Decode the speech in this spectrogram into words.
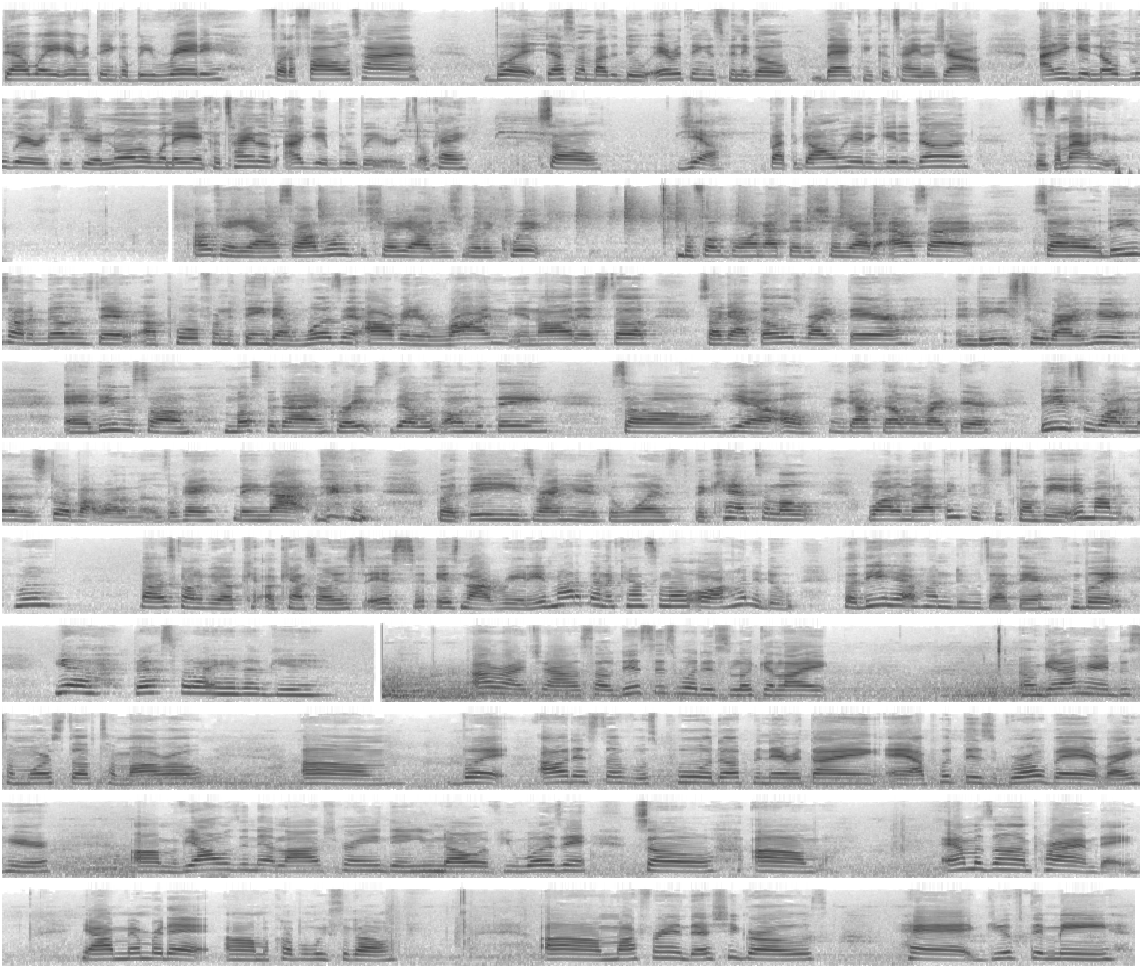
That way everything will be ready for the fall time but that's what i'm about to do everything is gonna go back in containers y'all i didn't get no blueberries this year normally when they in containers i get blueberries okay so yeah about to go ahead and get it done since i'm out here. Okay y'all so i wanted to show y'all this really quick before going out there to show y'all the outside. So these are the melons that i pulled from the thing that wasn't already rotten and all that stuff. So i got those right there and these two right here. And these were some muscadine grapes that was on the thing. So yeah oh and got that one right there these two watermelons are store-bought watermelons okay? They not. But these right here is the ones the cantaloupe watermelon. I think this was gonna be it might well no it's gonna be a, a cantaloupe. It's, it's it's not ready. It might have been a cantaloupe or a honeydew. Because i did have honeydews out there. But yeah that's what i ended up getting. All right y'all. So this is what it's looking like. I'm gonna get out here and do some more stuff tomorrow. Um, but all that stuff was pulled up and everything and I put this grow bag right here. Um, if y'all was in that live screen then you know if you wasn't. So um, Amazon Prime Day. Y'all remember that um, a couple weeks ago. Um, my friend that she grows had gifted me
